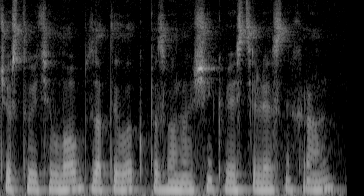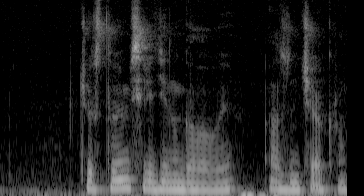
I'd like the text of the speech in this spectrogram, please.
Чувствуете лоб, затылок, позвоночник, весь телесный храм. Чувствуем середину головы, Ajna чакру.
